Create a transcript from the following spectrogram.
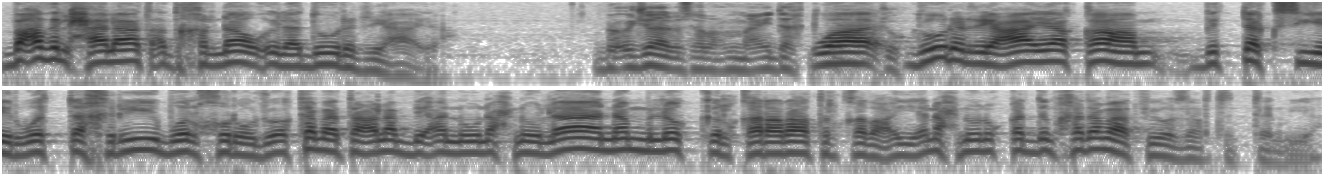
بعض الحالات أدخلناه إلى دور الرعاية. بعجالة أستاذ محمد معي دخل ودور الرعاية قام بالتكسير والتخريب والخروج. وكما تعلم بأنه نحن لا نملك القرارات القضائية نحن نقدم خدمات في وزارة التنمية.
